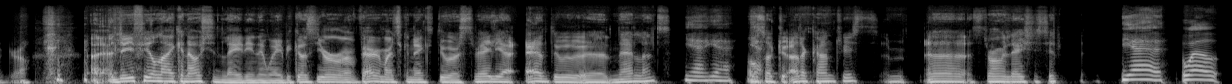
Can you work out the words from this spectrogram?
a girl. uh, do you feel like an ocean lady in a way because you're very much connected to Australia and to uh, Netherlands, Yeah, yeah, also to other countries? Um, uh, strong relationships. Yeah. Well,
